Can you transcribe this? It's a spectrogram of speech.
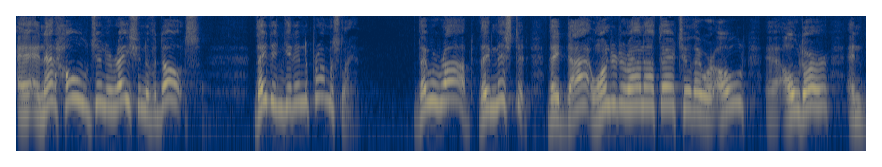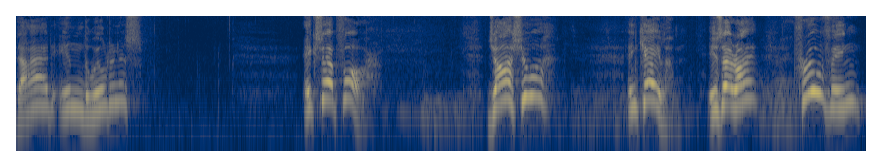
And, and that whole generation of adults, they didn't get into promised land. They were robbed. They missed it. They died, wandered around out there till they were old, uh, older, and died in the wilderness. Except for Joshua and Caleb. Is that right? Proving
